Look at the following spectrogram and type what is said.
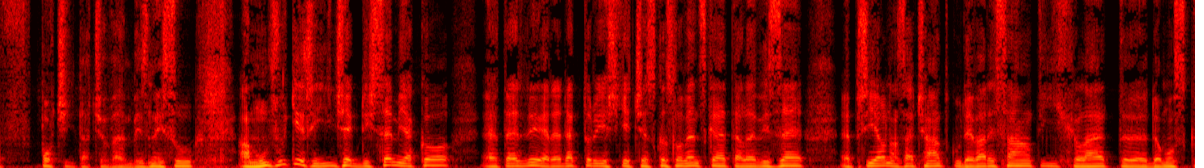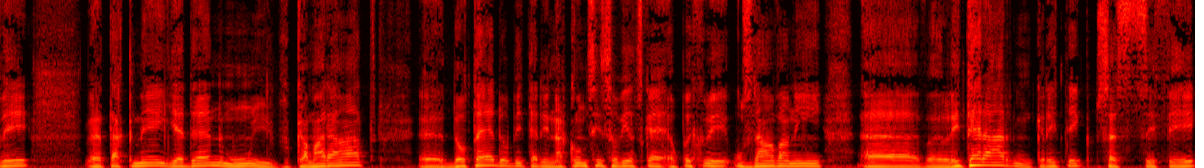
v počítačovém biznisu a můžu ti říct, že když jsem jako eh, tedy redaktor ještě Československé televize eh, přijel na začátku 90. let eh, do Moskvy, tak mi jeden můj kamarád, do té doby, tedy na konci sovětské epochy, uznávaný eh, literární kritik přes sci-fi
